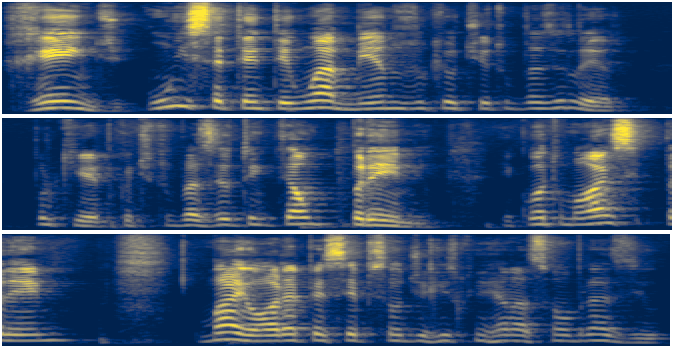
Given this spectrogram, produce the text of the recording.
rende 1,71 a menos do que o título brasileiro. Por quê? Porque o título brasileiro tem que ter um prêmio. E quanto maior esse prêmio, maior é a percepção de risco em relação ao Brasil.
